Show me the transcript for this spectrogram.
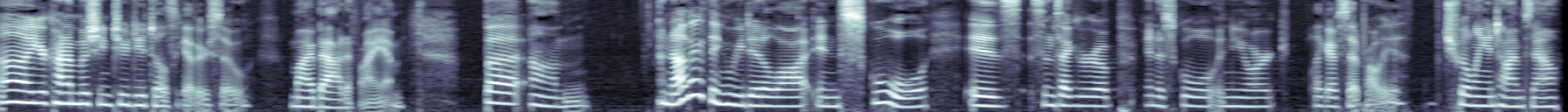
uh, "You're kind of mushing two details together." So my bad if I am. But um, another thing we did a lot in school is since I grew up in a school in New York, like I've said probably a trillion times now,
